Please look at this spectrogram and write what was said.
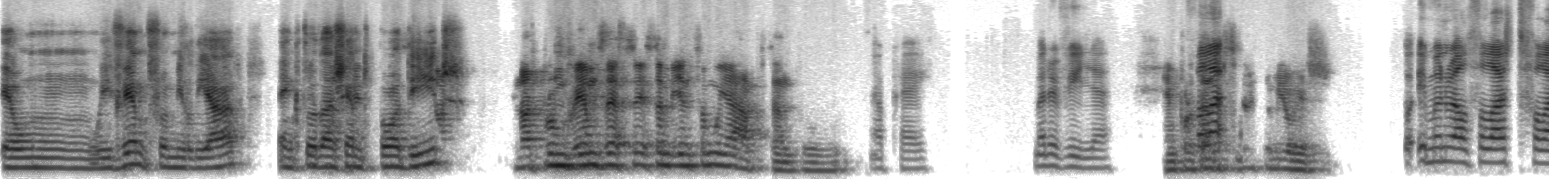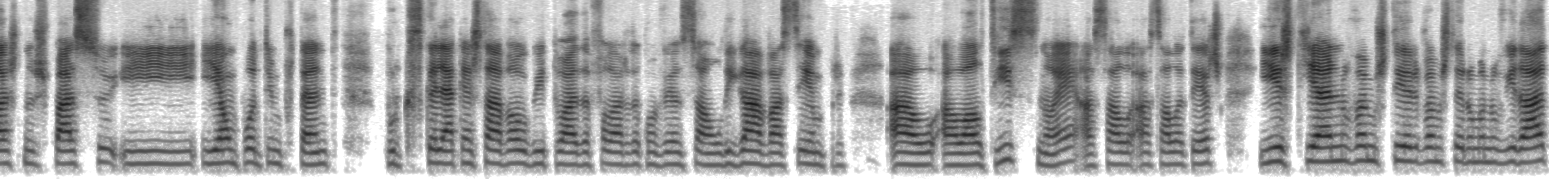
é um evento familiar em que toda a gente pode ir. Nós promovemos esse, esse ambiente familiar, portanto. Ok, maravilha. É importante Falar... famílias. Emanuel, falaste, falaste no espaço e, e, é um ponto importante, porque se calhar quem estava habituado a falar da convenção ligava sempre ao, ao Altice, não é? À sala, à sala Teres, e este ano vamos ter, vamos ter uma novidade,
